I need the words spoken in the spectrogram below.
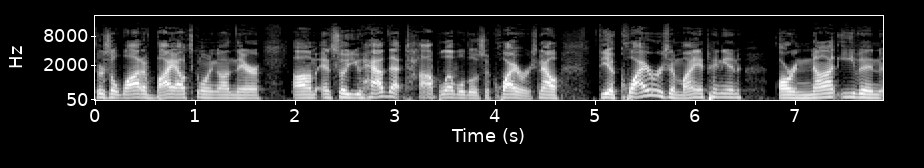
there's a lot of buyouts going on there. Um, and so you have that top level, those acquirers. Now, the acquirers, in my opinion, are not even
